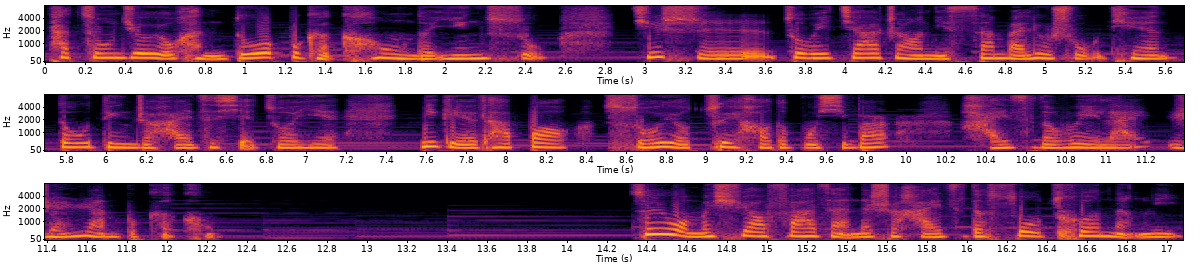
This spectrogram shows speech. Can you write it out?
他终究有很多不可控的因素。即使作为家长，你三百六十五天都盯着孩子写作业，你给了他报所有最好的补习班，孩子的未来仍然不可控。所以，我们需要发展的是孩子的受挫能力，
